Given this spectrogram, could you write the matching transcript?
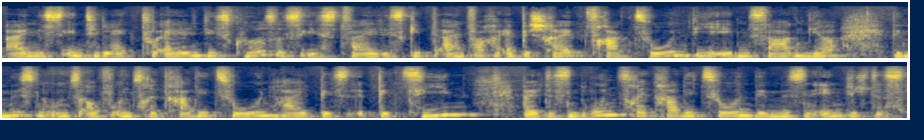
eines intellektuellen Diskurses ist, weil es gibt einfach, er beschreibt Fraktionen, die eben sagen, ja, wir müssen uns auf unsere Tradition halt beziehen, weil das sind unsere Traditionen, wir müssen endlich das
